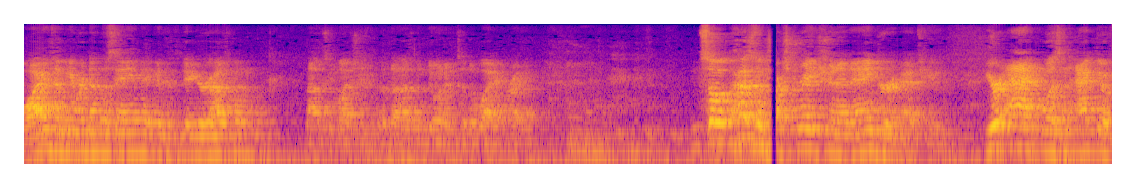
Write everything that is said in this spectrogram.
Wives, have you ever done the same maybe to your husband? Not too much the husband doing it to the wife, right? So, husband's frustration and anger at you. Your act was an act of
